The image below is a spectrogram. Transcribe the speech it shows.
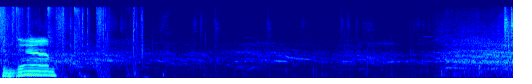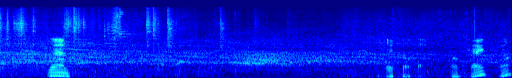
Condemn. Them. They killed that. Okay, well.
